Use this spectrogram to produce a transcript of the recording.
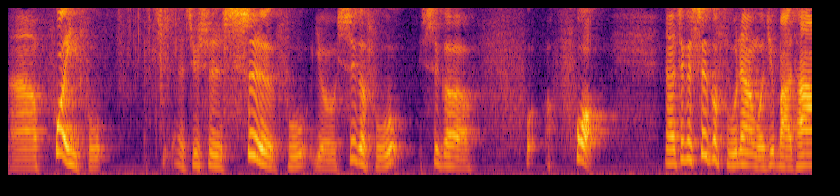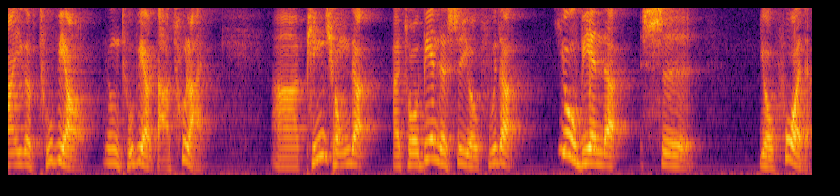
呃祸福，就是四福，有四个福，四个祸祸。那这个四个福呢，我就把它一个图表用图表打出来，啊，贫穷的啊，左边的是有福的，右边的是有祸的，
